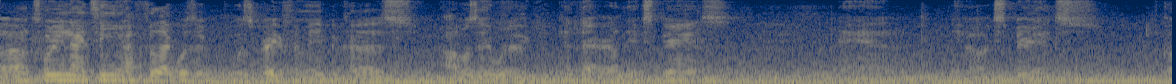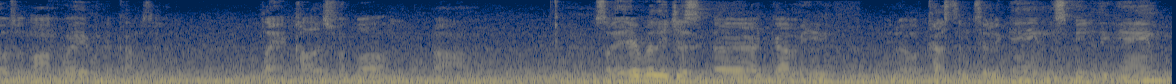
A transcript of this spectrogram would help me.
um, 2019, I feel like was a, was great for me because I was able to get that early experience, and you know, experience goes a long way when it comes to playing college football. Um, so it really just uh, got me, you know, accustomed to the game, the speed of the game,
